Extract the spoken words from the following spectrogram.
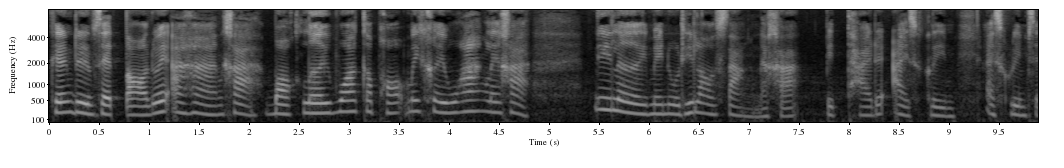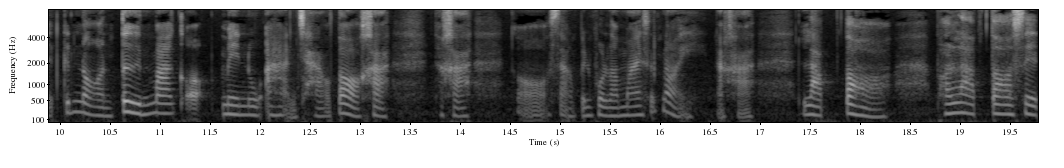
เครื่องดื่มเสร็จต่อด้วยอาหารค่ะ บอกเลยว่ากระเพาะไม่เคยว่างเลยค่ะ นี่เลยเมนูที่เราสั่งนะคะ ปิดท้ายด้วยไอศครีม ไอศครีมเสร็จก็นอน ตื่นมาก็เมนูอาหารเช้าต่อค่ะนะคะ ก็สั่งเป็นผลไม้สักหน่อยนะคะ หลับต่อพอหลับต่อเสร็จ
